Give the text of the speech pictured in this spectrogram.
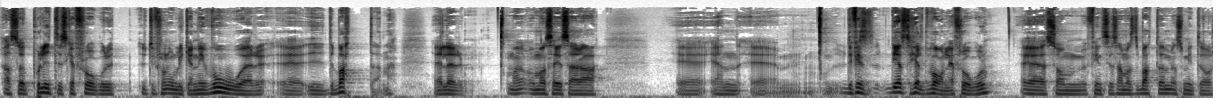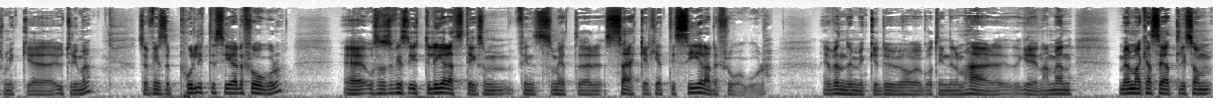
alltså politiska frågor utifrån olika nivåer eh, i debatten. Eller om man säger så här. Eh, en, ehm, det finns dels helt vanliga frågor eh, som finns i samhällsdebatten men som inte har så mycket utrymme. Sen finns det politiserade frågor. Och sen så finns det ytterligare ett steg som, finns, som heter säkerhetiserade frågor. Jag vet inte hur mycket du har gått in i de här grejerna men, men man kan säga att liksom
